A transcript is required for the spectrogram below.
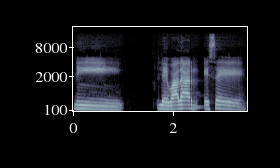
ni le va a dar ese,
